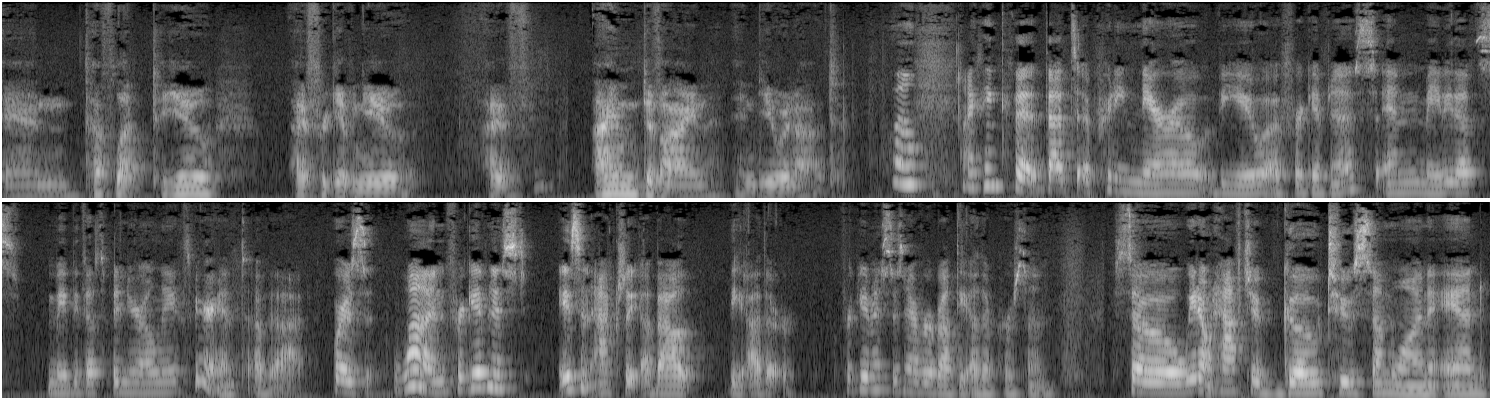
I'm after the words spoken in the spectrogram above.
and tough luck to you. I've forgiven you. I've I'm divine and you are not. Well, I think that that's a pretty narrow view of forgiveness, and maybe that's maybe that's been your only experience of that. Whereas one, forgiveness isn't actually about the other. Forgiveness is never about the other person. So we don't have to go to someone and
